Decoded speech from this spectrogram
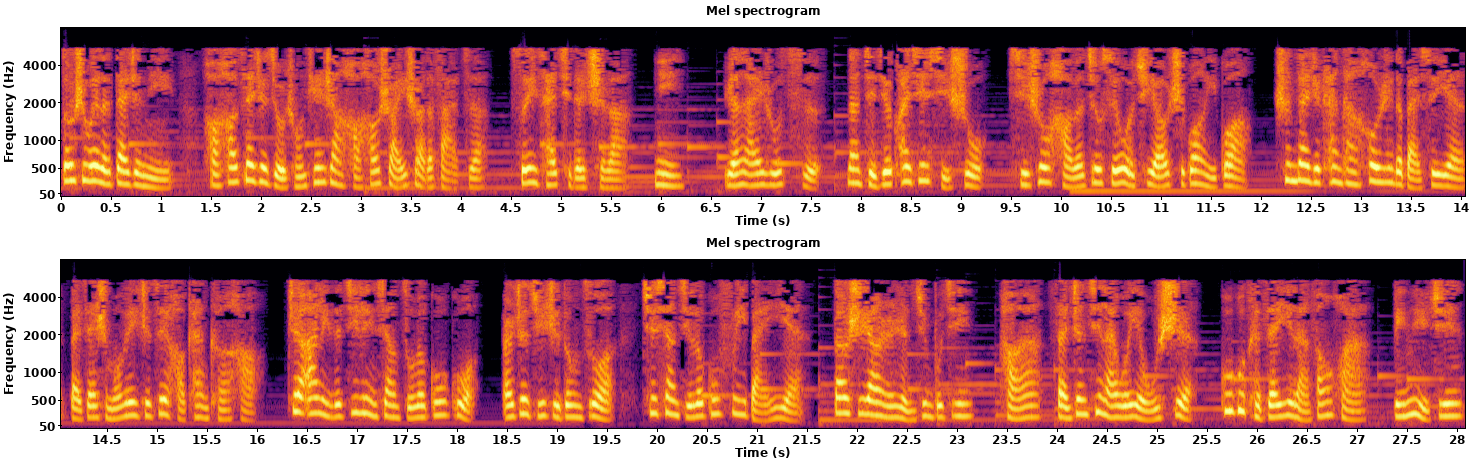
都是为了带着你好好在这九重天上好好耍一耍的法子，所以才起得迟了。你原来如此，那姐姐快些洗漱，洗漱好了就随我去瑶池逛一逛，顺带着看看后日的百岁宴摆在什么位置最好看，可好？这阿里的机灵像足了姑姑，而这举止动作却像极了姑父一板一眼，倒是让人忍俊不禁。好啊，反正近来我也无事。姑姑可在一览芳华？禀女君，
